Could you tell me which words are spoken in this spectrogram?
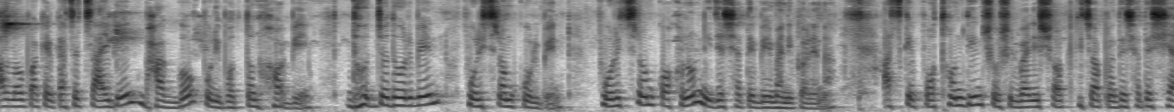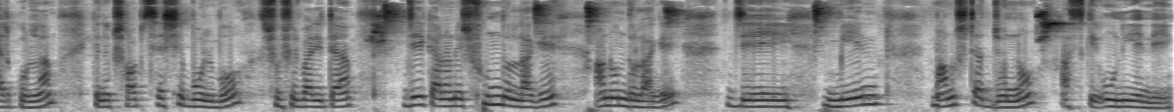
আল্লাহ পাকের কাছে চাইবেন ভাগ্য পরিবর্তন হবে। ধৈর্য ধরবেন, পরিশ্রম করবেন। পরিশ্রম কখনো নিজের সাথে বেমানি করে না। আজকে প্রথম দিন শ্বশুরবাড়ির সব কিছু আপনাদের সাথে শেয়ার করলাম। কিন্তু সব শেষে বলব, শ্বশুরবাড়িটা যে কারণে সুন্দর লাগে, আনন্দ লাগে যে মেন মানুষটার জন্য আজকে উনিয়ে নেই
